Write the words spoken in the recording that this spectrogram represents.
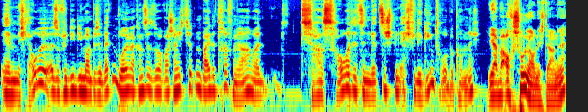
ähm, ich glaube, also für die, die mal ein bisschen wetten wollen, da kannst du so wahrscheinlich tippen, beide treffen, ja, weil HSV hat jetzt in den letzten Spielen echt viele Gegentore bekommen, nicht? Ja, aber auch Schonlau nicht da, ne?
